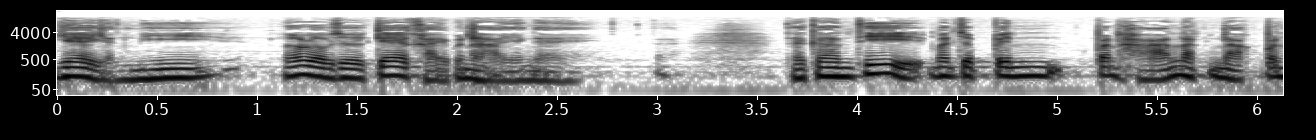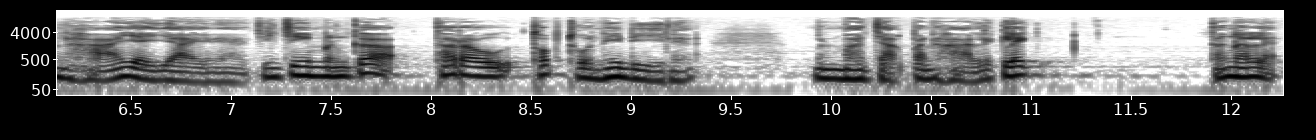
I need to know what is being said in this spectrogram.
แย่อย่างนี้ แล้วเราจะแก้ไขปัญหายังไง แต่การที่มันจะเป็นปัญหาหนักๆปัญหาใหญ่ ๆ เนี่ย จริง ๆ มันก็ถ้าเราทบทวนให้ดีเนี่ย มันมาจากปัญหาเล็ก ๆ ทั้งนั้นแหละ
